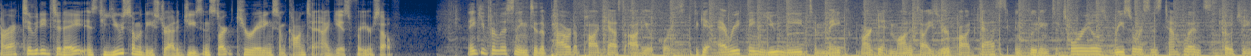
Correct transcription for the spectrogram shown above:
Our activity today is to use some of these strategies and start curating some content ideas for yourself. Thank you for listening to the Power to Podcast audio course. To get everything you need to make, market, and monetize your podcast, including tutorials, resources, templates, coaching,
